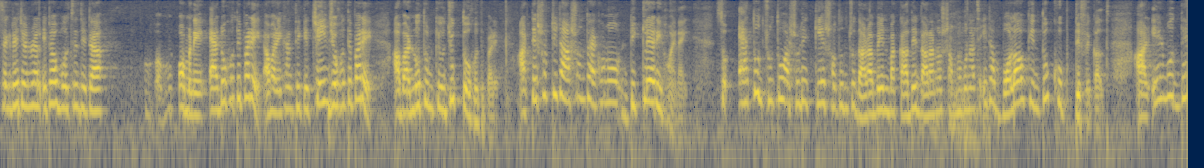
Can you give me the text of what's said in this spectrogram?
সেক্রেটারি জেনারেল এটাও বলছেন যেটা মানে অ্যাডও হতে পারে, আবার এখান থেকে চেঞ্জও হতে পারে, আবার নতুন কেউ যুক্তও হতে পারে। আর তেষট্টিটা আসন তো এখনও ডিক্লেয়ারই হয় নাই। সো এত দ্রুত আসলে কে স্বতন্ত্র দাঁড়াবেন বা কাদের দাঁড়ানোর সম্ভাবনা আছে, এটা বলাও কিন্তু খুব ডিফিকাল্ট আর এর মধ্যে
